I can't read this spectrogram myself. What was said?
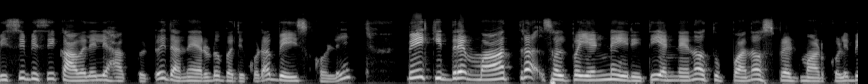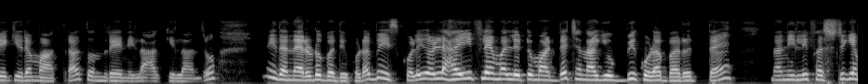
ಬಿಸಿ ಬಿಸಿ ಕಾವಲಿಯಲ್ಲಿ ಹಾಕ್ಬಿಟ್ಟು ಇದನ್ನು ಎರಡು ಬದಿ ಕೂಡ ಬೇಯಿಸ್ಕೊಳ್ಳಿ. ಬೇಕಿದ್ರೆ ಮಾತ್ರ ಸ್ವಲ್ಪ ಎಣ್ಣೆ ಈ ರೀತಿ, ಎಣ್ಣೆನೋ ತುಪ್ಪನೋ ಸ್ಪ್ರೆಡ್ ಮಾಡ್ಕೊಳ್ಳಿ. ಬೇಕಿದ್ರೆ ಮಾತ್ರ ತೊಂದರೆ ಏನಿಲ್ಲ, ಹಾಕಿಲ್ಲ ಅಂದರೂ ಇದನ್ನೆರಡು ಬದಿ ಕೂಡ ಬೇಯಿಸ್ಕೊಳ್ಳಿ. ಒಳ್ಳೆ ಹೈ ಫ್ಲೇಮಲ್ಲಿ ಇಟ್ಟು ಮಾಡಿದ್ರೆ ಚೆನ್ನಾಗಿ ಉಬ್ಬಿ ಕೂಡ ಬರುತ್ತೆ. ನಾನು ಇಲ್ಲಿ ಫಸ್ಟಿಗೆ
